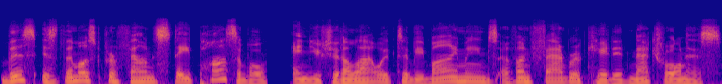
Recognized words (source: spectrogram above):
This is the most profound state possible, and you should allow it to be by means of unfabricated naturalness.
